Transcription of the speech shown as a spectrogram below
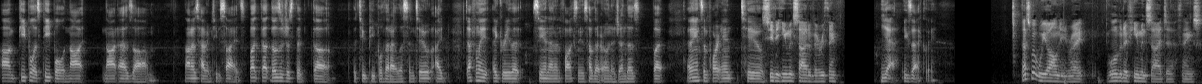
um, people as people, not not as um, not as having two sides. But that those are just the the the two people that I listen to. I definitely agree that CNN and Fox News have their own agendas, but I think it's important to See the human side of everything. yeah, exactly. That's what we all need, right? A little bit of human side to things.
